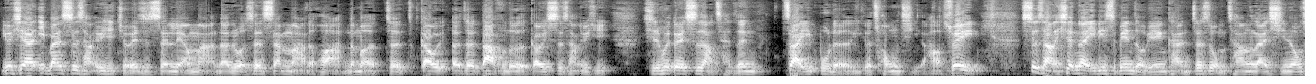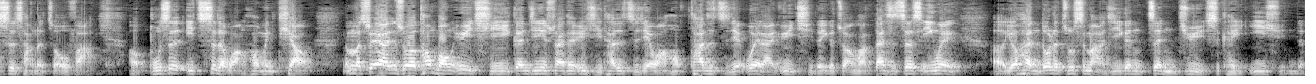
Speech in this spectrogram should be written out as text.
因为现在一般市场预期九月是升两码，那如果升三码的话，那么这高呃这大幅度的高于市场预期，其实会对市场产生。再一步的一个冲击了哈，所以市场现在一定是边走边看，这是我们常常来形容市场的走法哦，不是一次的往后面跳。那么虽然说通膨预期跟经济衰退预期它是直接往后，它是直接未来预期的一个状况，但是这是因为呃有很多的蛛丝马迹跟证据是可以依循的。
